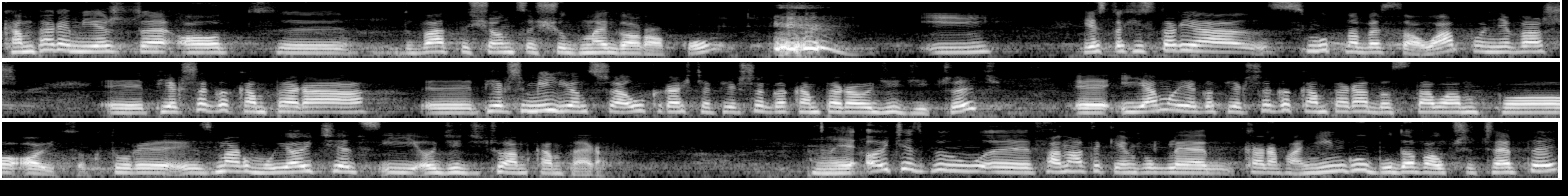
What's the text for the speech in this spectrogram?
kamperem jeżdżę od y, 2007 roku. I jest to historia smutno-wesoła, ponieważ y, pierwszego kampera, pierwszy milion trzeba ukraść, a pierwszego kampera odziedziczyć. I ja mojego pierwszego kampera dostałam po ojcu, który zmarł mój ojciec i odziedziczyłam kampera. Ojciec był fanatykiem w ogóle karawaningu, budował przyczepy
